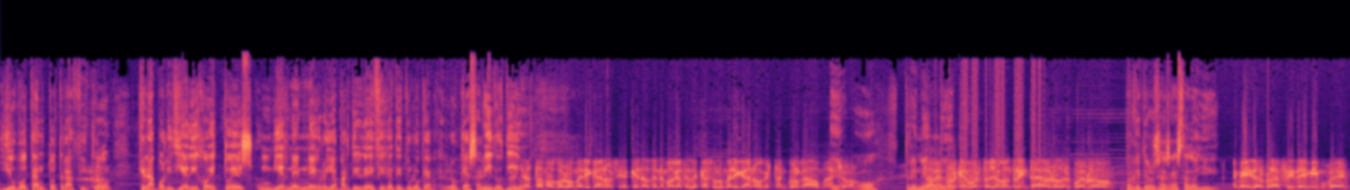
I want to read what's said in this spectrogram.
Y hubo tanto tráfico que la policía dijo, esto es un viernes negro. Y a partir de ahí, fíjate tú lo que ha, lo que ha salido, tío. Ya estamos con los americanos. Y es que no tenemos que hacerle caso a los americanos, que están colgados, Eh, macho. oh, ¿Sabes tremendo. por qué he vuelto yo con 30 euros del pueblo? Porque te los has gastado allí. Me he ido al Black Friday, mi mujer,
